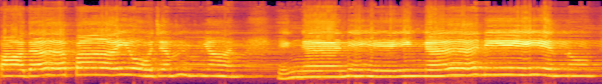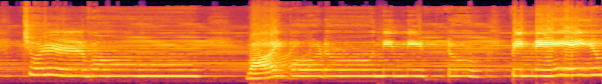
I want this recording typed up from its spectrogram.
പാദപയോജം ഞാൻ. എങ്ങനെ ഇങ്ങനെ എന്നു ചൊൽവൂ. വായ്പോടു നിന്നിട്ടു. പിന്നെയും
